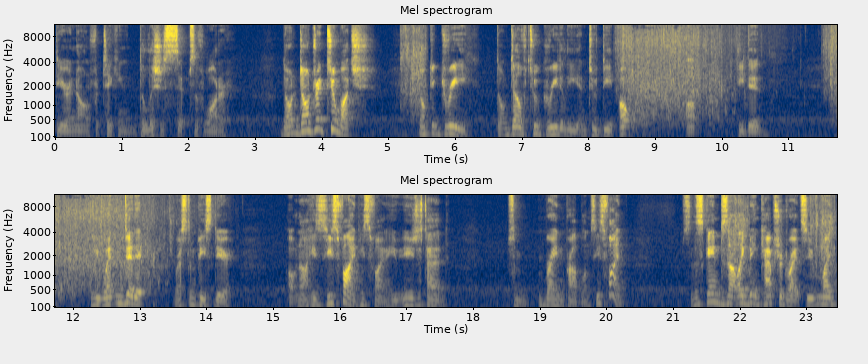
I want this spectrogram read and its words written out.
Deer are known for taking delicious sips of water. Don't, don't drink too much. Don't get greedy. Don't delve too greedily and too deep. Oh, oh, he did. He went and did it. Rest in peace, dear. Oh no, he's he's fine. He's fine. He he just had some brain problems. He's fine. So this game does not like being captured right. So you might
